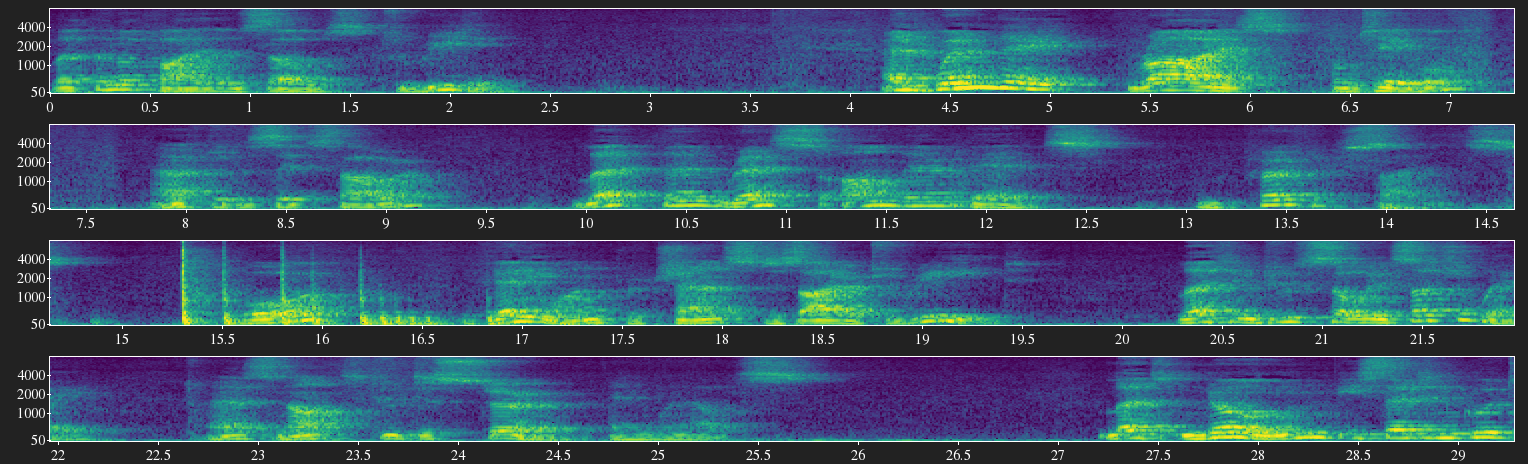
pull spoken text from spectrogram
let them apply themselves to reading. And when they rise from table after the sixth hour, let them rest on their beds in perfect silence. Or, if anyone perchance desire to read, let him do so in such a way as not to disturb anyone else. Let None be said in good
